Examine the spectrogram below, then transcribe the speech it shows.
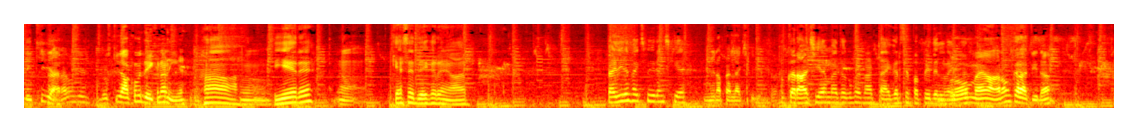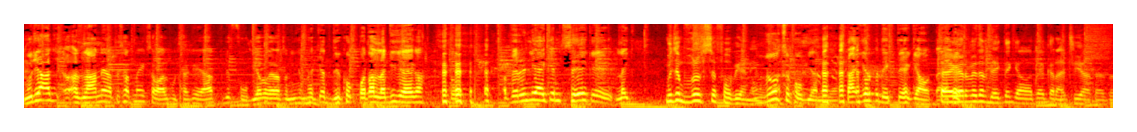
देख ही जा रहा है मुझे उसकी आँखों में देखना नहीं है। हाँ हम्म। ये रे। हाँ, कैसे देख रहे हैं यार? पहली दफ़ा एक्सपीरियंस किया है। मेरा पहला एक्सपीरियंस है। तो कराची है मैं तो फिर ना टाइगर से पप्पी दिलवाई ब्रो मैं आ रहा हूँ कराची ना। मुझे आज अजलान ने आते साथ में एक सवाल पूछा कि यार तुझे फोबिया वगैरह तो नहीं है? मैं क्या देखो पता लग ही जाएगा। तो apparently I can say like मुझे वुल्फ से फोबिया नहीं वो से फोबिया नहीं है। टाइगर पे देखते हैं क्या होता है। टाइगर पे जब देखते हैं क्या होता है कराची आता है तो।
